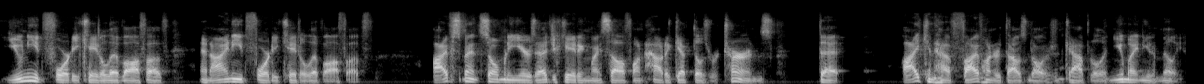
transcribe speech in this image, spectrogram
you need 40K to live off of and I need 40K to live off of. I've spent so many years educating myself on how to get those returns that I can have $500,000 in capital and you might need a million.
